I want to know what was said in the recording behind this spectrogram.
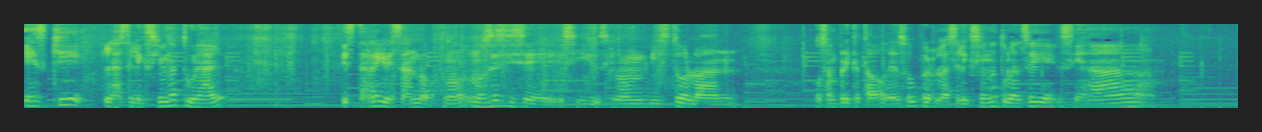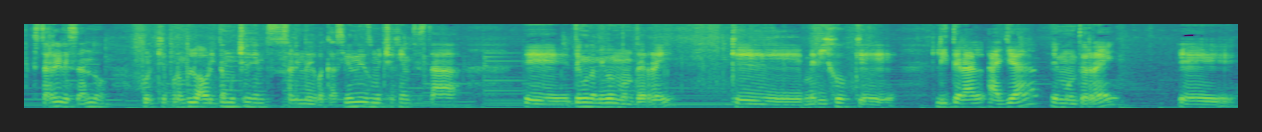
es que la selección natural está regresando, ¿no? Sé si, se, si, lo han visto lo han, o se han percatado de eso, pero la selección natural se, se ha... está regresando, porque por ejemplo ahorita mucha gente está saliendo de vacaciones, mucha gente está eh, tengo un amigo en Monterrey que me dijo que literal allá en Monterrey, eh,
